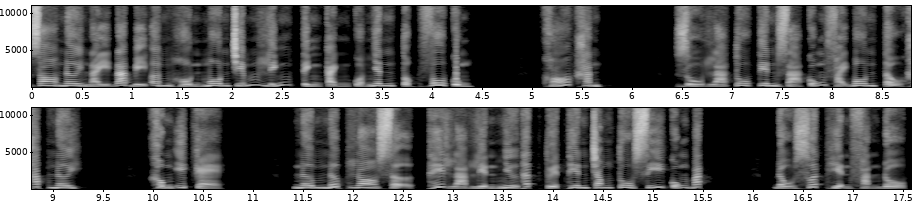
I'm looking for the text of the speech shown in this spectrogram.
Do nơi này đã bị âm hồn môn chiếm lính tình cảnh của nhân tộc vô cùng khó khăn. Dù là tu tiên giả cũng phải bôn tẩu khắp nơi. Không ít kẻ. Nơm nớp lo sợ, thế là liền như thất tuyệt thiên trong tu sĩ cũng bắt. Đầu xuất hiện phản đồ.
